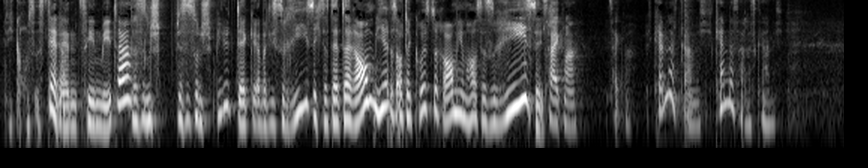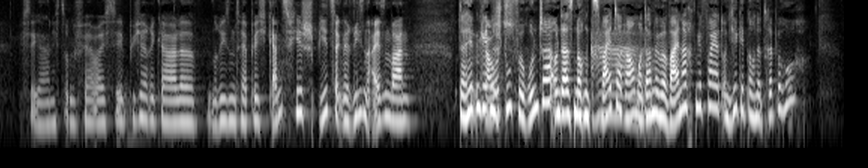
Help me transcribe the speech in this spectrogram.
Wie groß ist der denn? Zehn Meter? Das ist, ein, das ist so eine Spieldecke, aber die ist riesig. Das, der, der Raum hier, das ist auch der größte Raum hier im Haus, das ist riesig. Zeig mal. Zeig mal. Ich kenne das gar nicht. Ich kenne das alles gar nicht. Ich sehe gar nichts ungefähr, aber ich sehe Bücherregale, einen Riesenteppich, ganz viel Spielzeug, eine Rieseneisenbahn. Da hinten geht eine Couch. Stufe runter und da ist noch ein zweiter Ah. Raum und da haben wir mal Weihnachten gefeiert und hier geht noch eine Treppe hoch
